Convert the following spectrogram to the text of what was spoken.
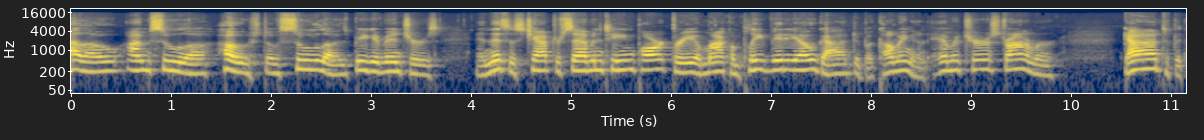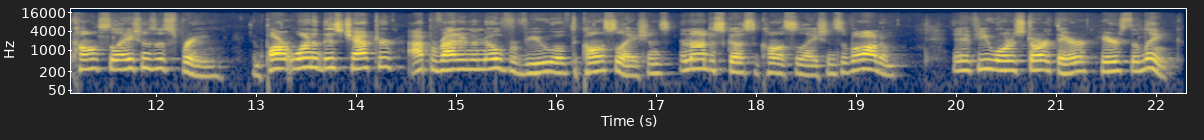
Hello, I'm Tsula, host of Tsula's Big Adventures, and this is Chapter 17, Part 3 of my complete video guide to becoming an amateur astronomer. Guide to the Constellations of Spring. In Part 1 of this chapter, I provided an overview of the constellations and I discussed the constellations of autumn. And if you want to start there, here's the link.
